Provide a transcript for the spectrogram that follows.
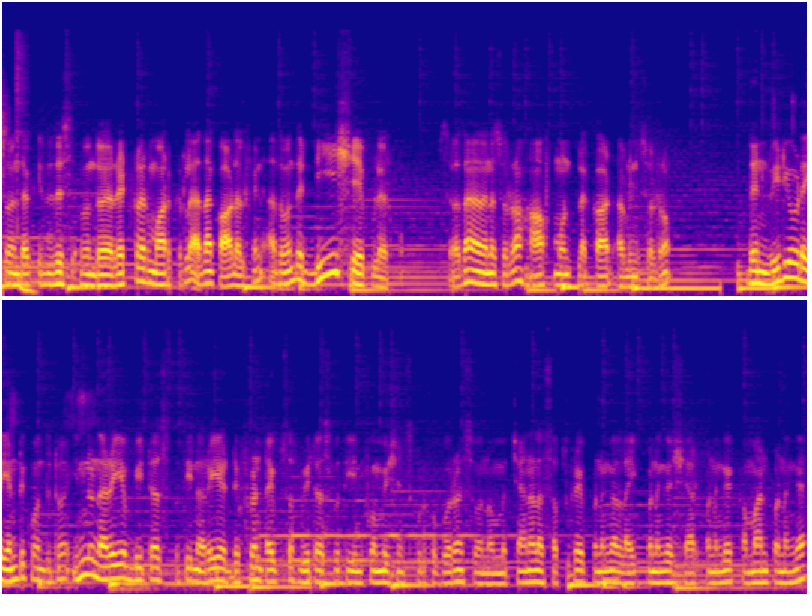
ஸோ இந்த இது இந்த ரெட் கலர் மார்க்கரில் அதான் காடல் ஃபின் அது வந்து டி ஷேப்பில் இருக்கும். ஸோ அதான் என்ன சொல்கிறோம் ஹாஃப் மூன் பிளக்கார்ட் அப்படின்னு சொல்கிறோம் தென் வீடியோட எண்டுக்கு வந்துட்டோம். இன்னும் நிறைய பீட்டாஸ் பற்றி நிறைய டிஃப்ரெண்ட் டைப்ஸ் ஆஃப் பீட்டாஸ் பற்றி இன்ஃபர்மேஷன்ஸ் கொடுக்க போகிறேன் ஸோ நம்ம சேனலை சப்ஸ்கிரைப் பண்ணுங்கள் லைக் பண்ணுங்கள் ஷேர் பண்ணுங்கள் கமெண்ட் பண்ணுங்கள்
